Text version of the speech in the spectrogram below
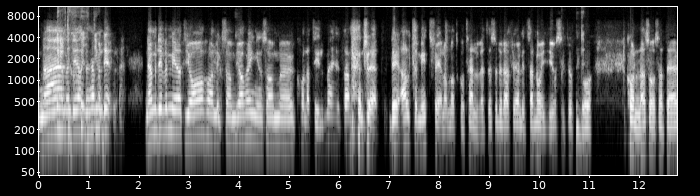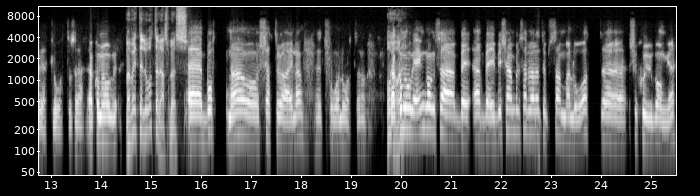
Nej, Det men det, är inte- nej, men det, nej, men det är väl mer att jag har liksom, jag har ingen som uh, kollar till mig. Utan, du vet, det, allt är mitt fel om något går åt helvete. Så det är därför jag är lite så nojig och sitter upp och kollar så, så att det är rätt låt och sådär. Jag kommer ihåg Men vad heter låten Rasmus? eh, Bottna och Shutter Island. Det är två låtar. Då. Oj, jag kommer du- ihåg en gång så här, ba- äh, Baby Shambles hade laddat upp samma låt eh, 27 gånger.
